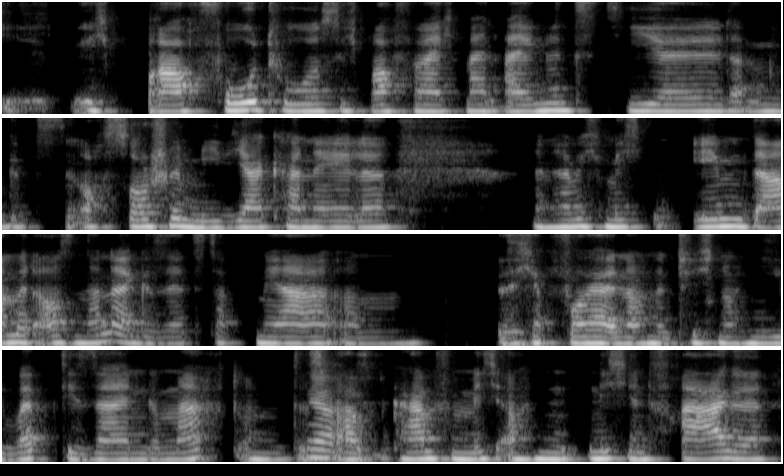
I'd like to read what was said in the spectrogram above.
ich, ich brauche Fotos, ich brauche vielleicht meinen eigenen Stil, dann gibt es noch Social-Media-Kanäle. Dann habe ich mich eben damit auseinandergesetzt, habe mehr, ähm, also ich habe vorher noch natürlich noch nie Webdesign gemacht und es ja. kam für mich auch nicht in Frage,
